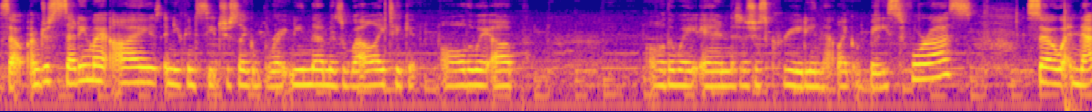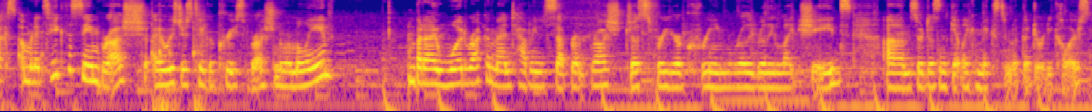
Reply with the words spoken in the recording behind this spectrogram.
So I'm just setting my eyes and you can see it's just like brightening them as well. I take it all the way up, all the way in. This is just creating that like base for us. So next, I'm going to take the same brush. I always just take a crease brush normally. but I would recommend having a separate brush just for your cream really really light shades um, so it doesn't get like mixed in with the dirty colors.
